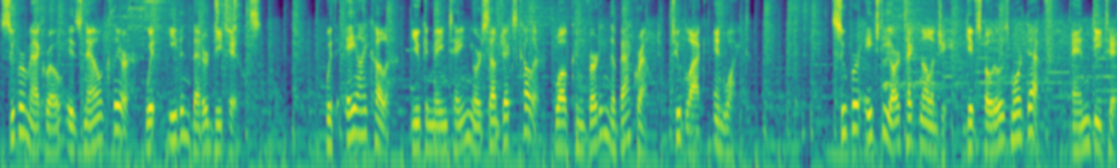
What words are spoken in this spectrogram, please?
Super Macro is now clearer with even better details. With AI Color, you can maintain your subject's color while converting the background to black and white. Super HDR technology gives photos more depth and detail.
